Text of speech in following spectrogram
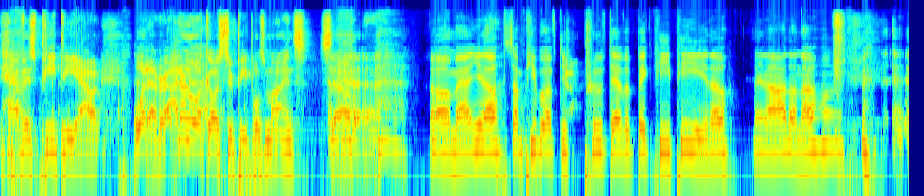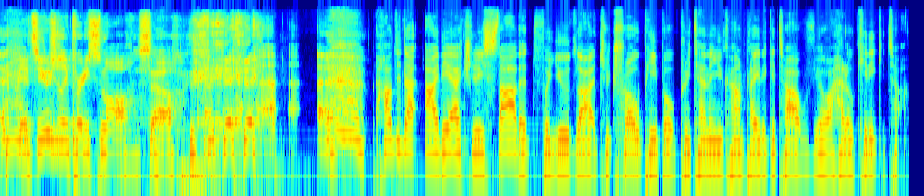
have his PP out. Whatever. I don't know what goes through people's minds. So Oh man, you know, some people have to prove they have a big PP. You know, you know, I don't know. it's usually pretty small. So How did that idea actually started for you, like to troll people pretending you can't play the guitar with your Hello Kitty guitar?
